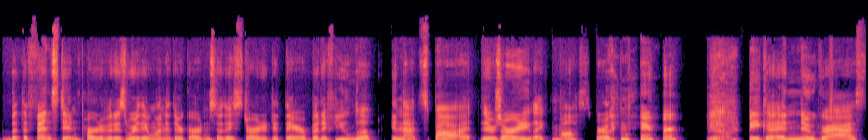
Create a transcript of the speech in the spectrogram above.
but the fenced in part of it is where they wanted their garden, so they started it there. But if you look in that spot, there's already like moss growing there Yeah, because and no grass.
